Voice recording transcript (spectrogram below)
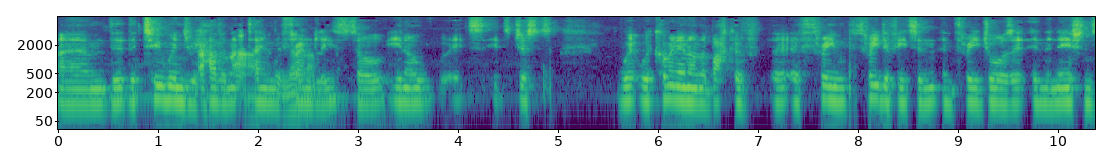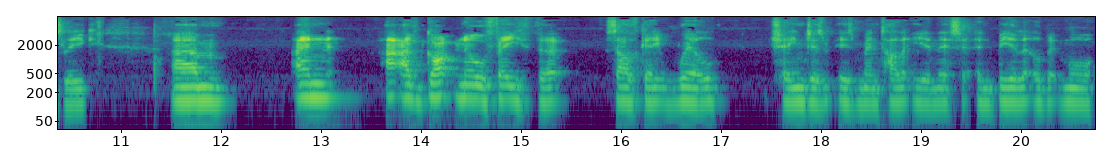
Um, the the two wins we have in that ah, time were friendlies, so you know it's it's just we're, we're coming in on the back of, of three three defeats and, and three draws in the Nations League, um, and I've got no faith that Southgate will change his, his mentality in this and be a little bit more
